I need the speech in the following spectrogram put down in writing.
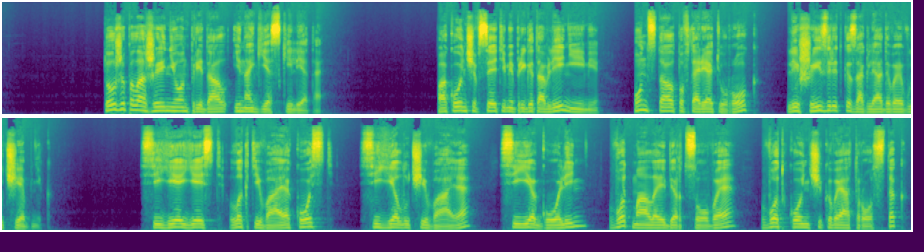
То же положение он придал и ноге скелета. Покончив с этими приготовлениями, он стал повторять урок, лишь изредка заглядывая в учебник. «Сие есть локтевая кость, сие лучевая, сие голень, вот малая берцовая, вот кончиковый отросток,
